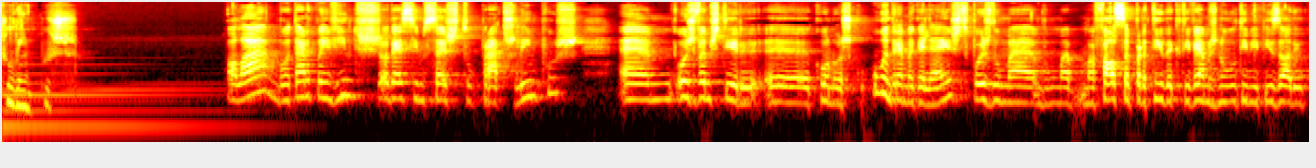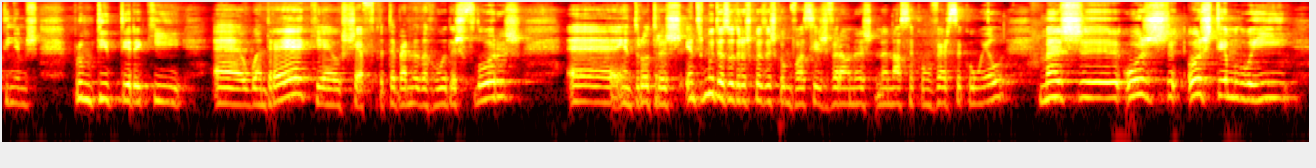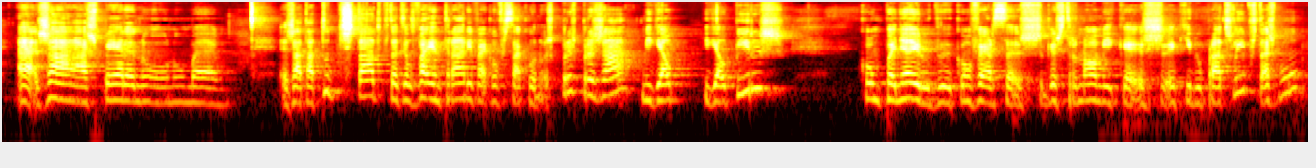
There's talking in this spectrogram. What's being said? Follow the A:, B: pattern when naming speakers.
A: Pratos Limpos.
B: Olá, boa tarde, bem-vindos ao 16º Pratos Limpos. Um, hoje vamos ter uh, connosco o André Magalhães, depois de, uma, de uma, uma, falsa partida que tivemos no último episódio, tínhamos prometido ter aqui uh, o André, que é o chefe da Taberna da Rua das Flores, uh, entre, outras, entre muitas outras coisas, como vocês verão nas, na nossa conversa com ele. Mas hoje, hoje temos-lo aí ah, já à espera no, numa. Já está tudo testado, portanto ele vai entrar e vai conversar connosco. Mas para já, Miguel, Miguel Pires companheiro de conversas gastronómicas aqui no Pratos Livres. Estás bom?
